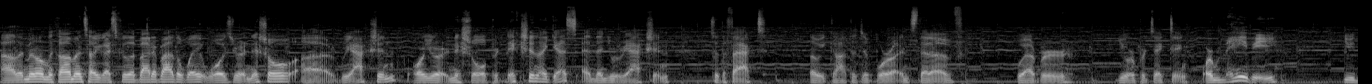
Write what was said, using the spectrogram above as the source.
Uh, let me know in the comments how you guys feel about it. By the way, what was your initial uh, reaction or your initial prediction, I guess, and then your reaction to the fact that we got the Dabura instead of whoever you were predicting, or maybe you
